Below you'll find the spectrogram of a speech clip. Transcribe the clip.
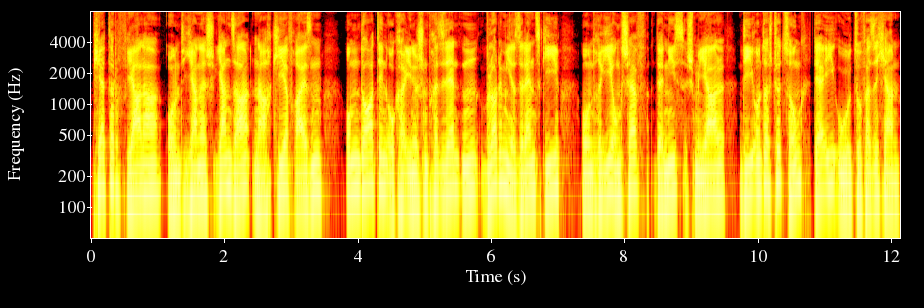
Piotr Fiala und Janusz Jansa nach Kiew reisen, um dort den ukrainischen Präsidenten Wladimir Zelensky und Regierungschef Denis Schmial die Unterstützung der EU zu versichern,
